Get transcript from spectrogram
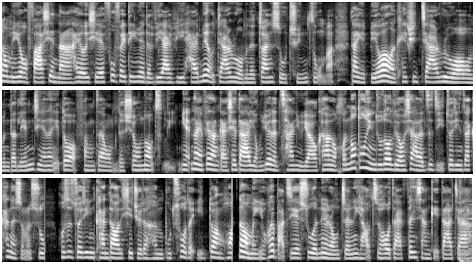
那我们也有发现呢、啊，还有一些付费订阅的 VIP 还没有加入我们的专属群组嘛，但也别忘了可以去加入哦。我们的链接呢也都有放在我们的 show notes 里面。那也非常感谢大家踊跃的参与啊！我看到有很多通勤族都留下了自己最近在看的什么书，或是最近看到一些觉得很不错的一段话。那我们也会把这些书的内容整理好之后再分享给大家。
